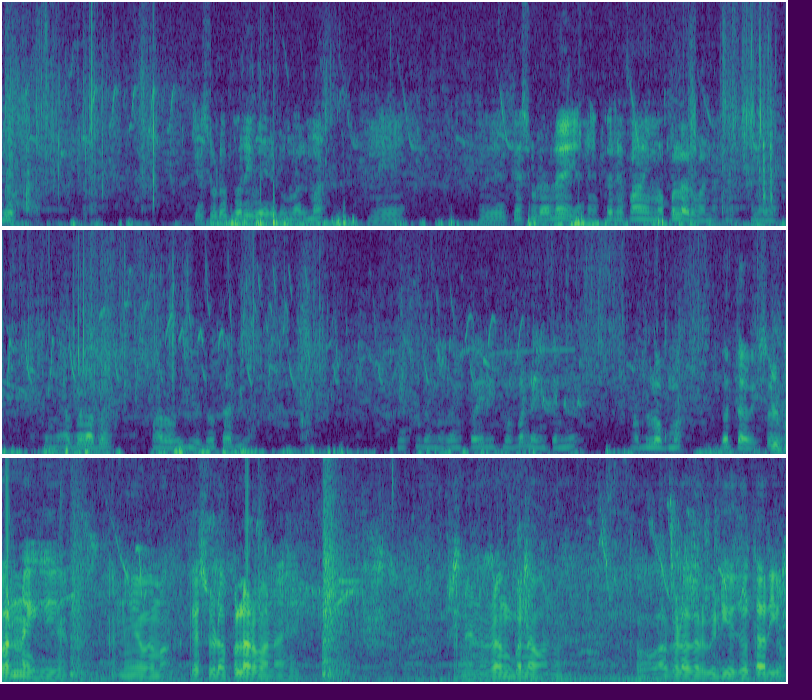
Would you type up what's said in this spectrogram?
જો. કેસુડા ભરી વાય રૂમાલમાં ને હવે કેસુડા લઈ અને ઘરે પાણીમાં પલાળવાના. તમે આગળ આગળ મારો વીડિયો જોતા રહ્યો કેસુડાનો રંગ કઈ રીતનો બને તમને આ બ્લોગમાં બતાવીશ. ભર નાખીએ અને હવે એમાં કેસુડા પલાળવાના છે અને એનો રંગ બનાવવાનો છે. તો આગળ આગળ વીડિયો જોતા રહ્યો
